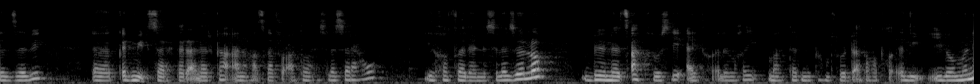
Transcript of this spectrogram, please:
ገንዘብ እዩ ቅድሚኡ ትሰርሕ ተዳ ነርካ ኣነ ከዓ ስካብ ሸውዓተ ወርሒ ስለሰራሕኩ ይኸፈለኒ ስለ ዘሎ ብነፃ ክትወስዲ ኣይትኽእልን ኸ ማተርኒቲ ከምትወዳእታ ክትኽእል ኢሎምኒ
